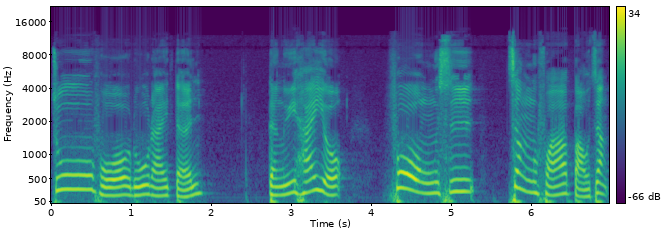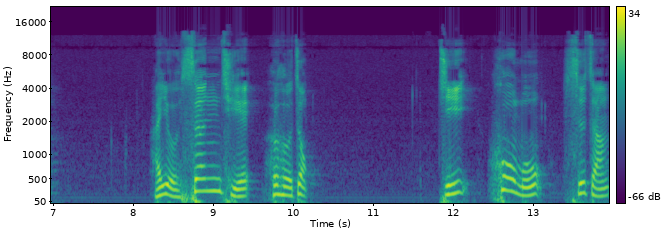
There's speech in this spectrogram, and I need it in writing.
诸佛如来等，等于还有奉施正法宝藏，还有僧伽和合众及父母师长。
